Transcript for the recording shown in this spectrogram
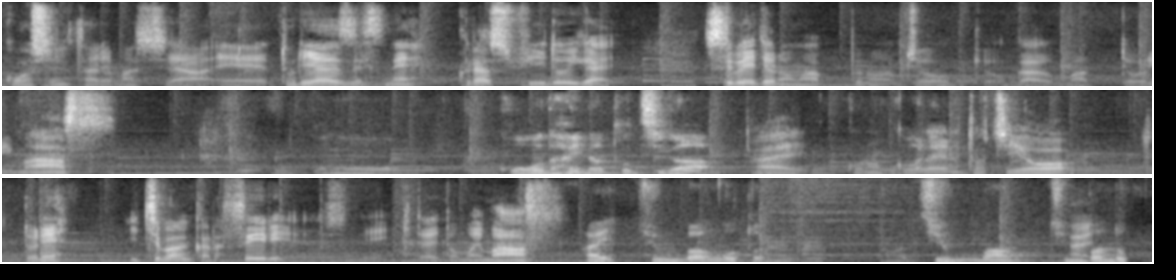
更新されました。えーとりあえずですね、クラッシュフィード以外、すべてのマップの状況が埋まっております。この広大な土地が、はい、この広大な土地をちょっとね、1番から整理していきたいと思います。はい、順番ごとに。あ順番、順番どこ？みたいな。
